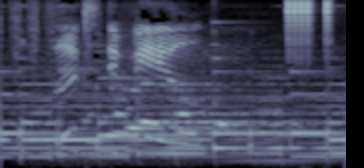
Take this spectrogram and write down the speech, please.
Looks the.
